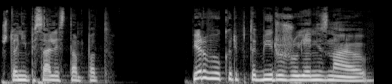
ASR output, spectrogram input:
что они писались там под первую криптобиржу, я не знаю,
